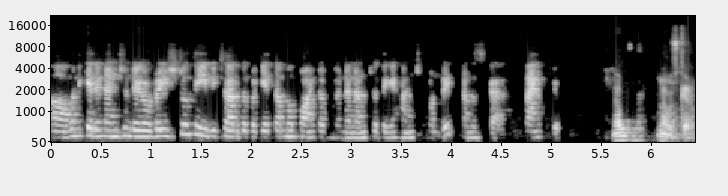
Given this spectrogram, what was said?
ಹೊನಕೆರೆ ನಂಜುಂಡೇಗೌಡರು ಇಷ್ಟೊತ್ತು ಈ ವಿಚಾರದ ಬಗ್ಗೆ ತಮ್ಮ ಪಾಯಿಂಟ್ ಆಫ್ ವ್ಯೂ ನಮ್ಮ ಜೊತೆಗೆ ಹಂಚಿಕೊಂಡ್ರಿ. ನಮಸ್ಕಾರ. ಥ್ಯಾಂಕ್ ಯು ನಮಸ್ಕಾರ.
